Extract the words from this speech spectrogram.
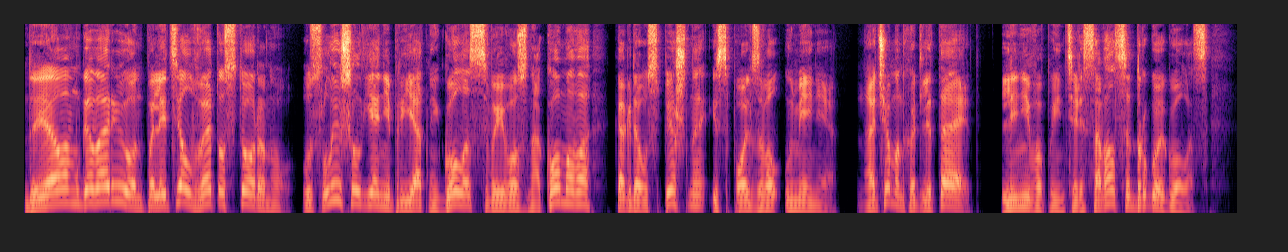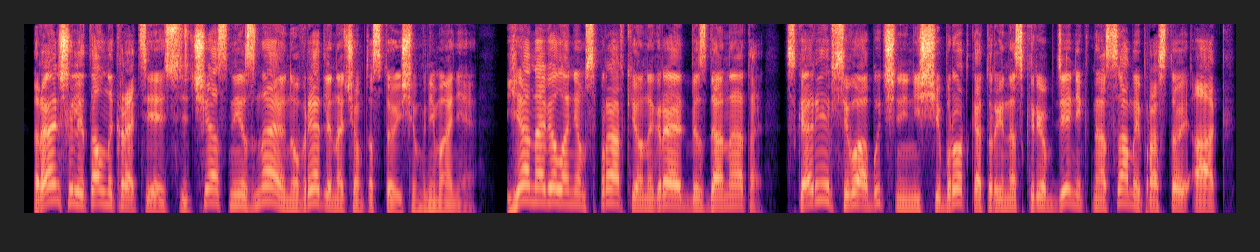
«Да я вам говорю, он полетел в эту сторону!» Услышал я неприятный голос своего знакомого, когда успешно использовал умение. «На чем он хоть летает?» Лениво поинтересовался другой голос. «Раньше летал на кроте, сейчас не знаю, но вряд ли на чем-то стоящем внимания. Я навел о нем справки, он играет без доната. Скорее всего, обычный нищеброд, который наскреб денег на самый простой ак.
